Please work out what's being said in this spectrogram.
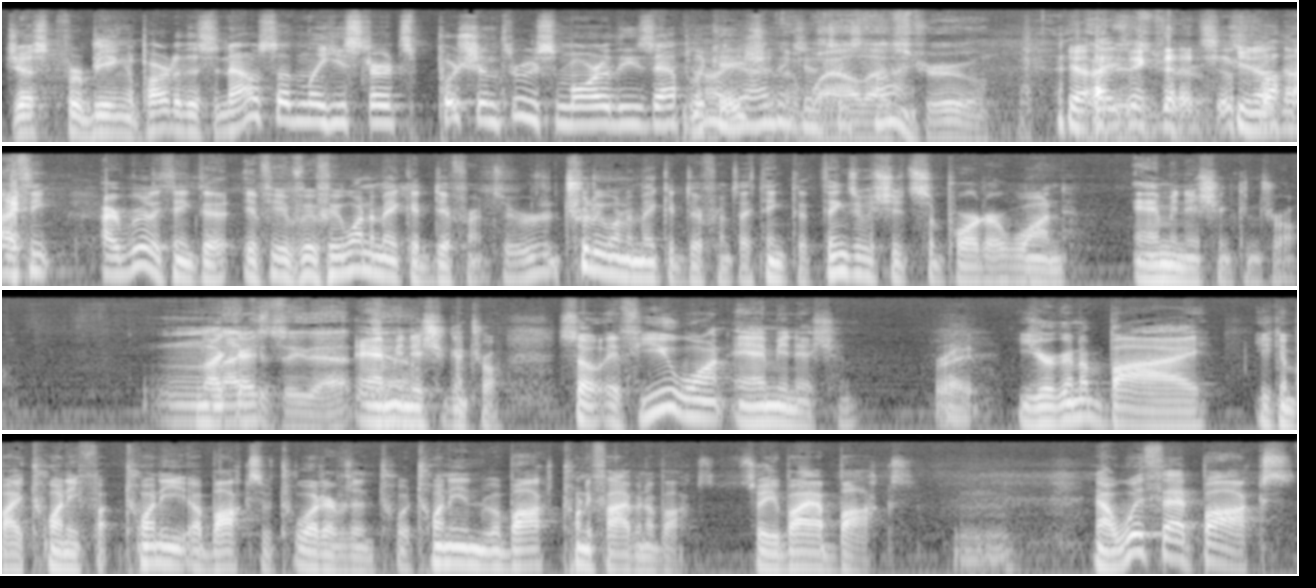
just for being a part of this. And now suddenly he starts pushing through some more of these oh, applications. think It's well, that's fine. true. Yeah, I think that's just you know, fine. I think I really think that if, if if we want to make a difference, or truly want to make a difference, I think the things we should support are one, ammunition control. Like Mm, I could see that, yeah. Ammunition control. So if you want ammunition, right. you're going to buy. You can buy 20, 20 a box of whatever's in tw- twenty in a box, twenty five in a box. So you buy a box. Now with that box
